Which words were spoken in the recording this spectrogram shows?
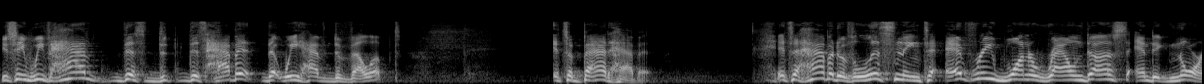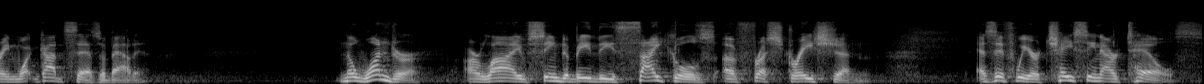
You see, we've had this, this habit that we have developed. It's a bad habit. It's a habit of listening to everyone around us and ignoring what God says about it. No wonder our lives seem to be these cycles of frustration, as if we are chasing our tails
